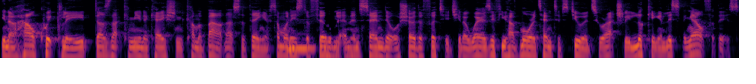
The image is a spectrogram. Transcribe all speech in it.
you know, how quickly does that communication come about? That's the thing. If someone needs to film it and then send it or show the footage, you know, whereas if you have more attentive stewards who are actually looking and listening out for this,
